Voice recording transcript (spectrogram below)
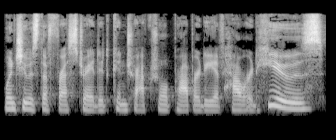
when she was the frustrated contractual property of Howard Hughes.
